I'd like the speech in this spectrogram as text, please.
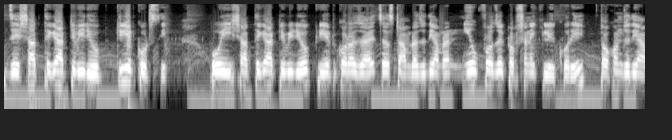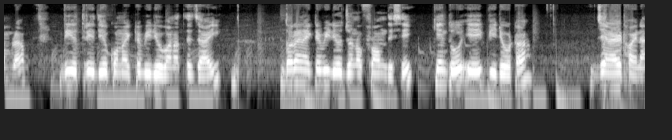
যে সাত থেকে আটটি ভিডিও ক্রিয়েট করছি ওই সাত থেকে আটটি ভিডিও ক্রিয়েট করা যায়। জাস্ট আমরা যদি আমরা নিউ প্রজেক্ট অপশানে ক্লিক করি, তখন যদি আমরা ভিউ থ্রি দিয়ে কোনো একটা ভিডিও বানাতে যাই। ধরেন একটা ভিডিওর জন্য ফর্ম দিছি, কিন্তু এই ভিডিওটা জেনারেট হয় না।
